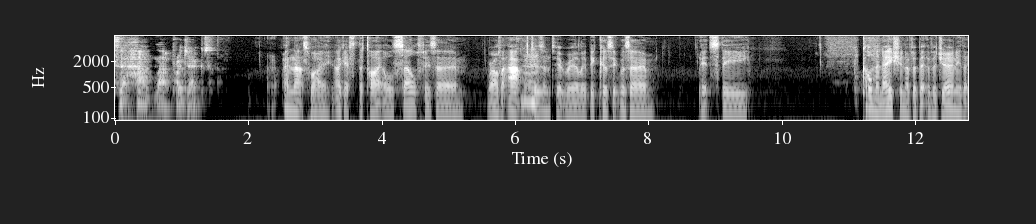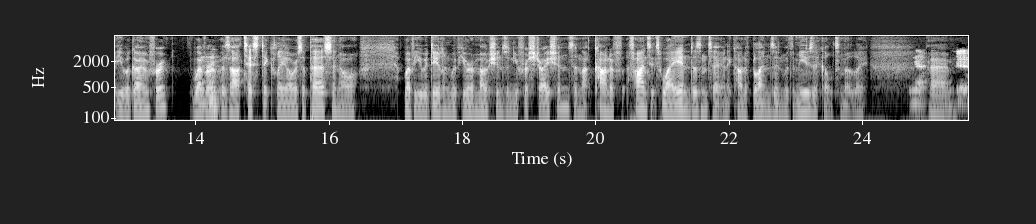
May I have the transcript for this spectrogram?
to have that project. And that's why I guess the title self is um, rather apt, Mm. isn't it? Really, because it was um, it's the culmination of a bit of a journey that you were going through, whether it Mhm. was artistically or as a person, or whether you were dealing with your emotions and your frustrations, and that kind of finds its way in, doesn't it? And it kind of blends in with the music ultimately. Yeah. Um, Yeah.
